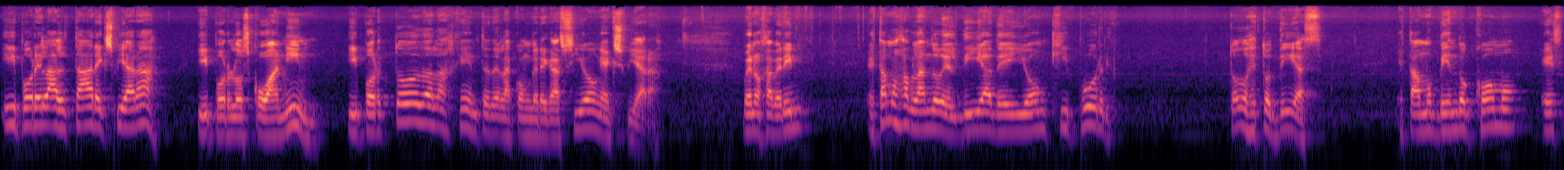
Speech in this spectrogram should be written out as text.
y por el altar expiará, y por los Coanim, y por toda la gente de la congregación expiará. Bueno, Javerín, estamos hablando del día de Yom Kippur. Todos estos días estamos viendo cómo es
